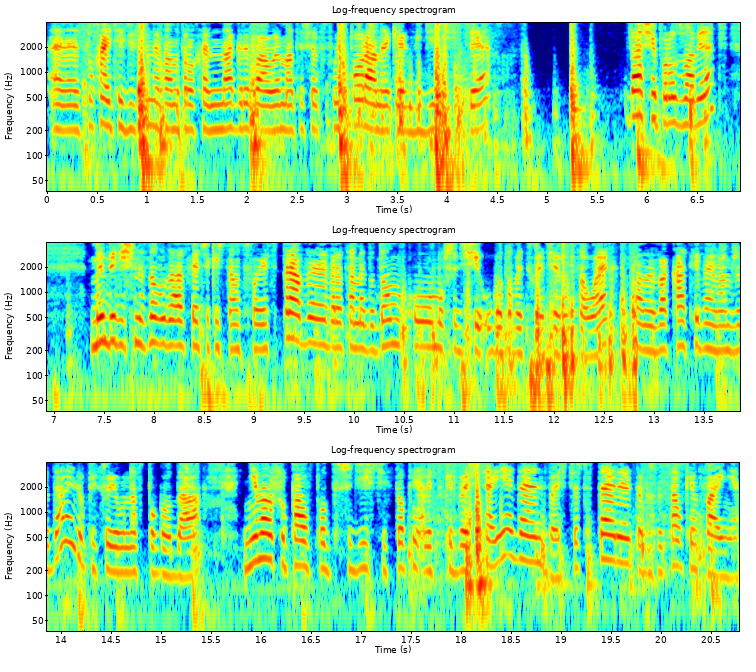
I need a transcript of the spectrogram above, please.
E, słuchajcie, dziewczyny Wam trochę nagrywały. Matysia swój poranek, jak widzieliście. Da się porozmawiać? My byliśmy znowu załatwiać jakieś tam swoje sprawy, wracamy do domku, muszę dzisiaj ugotować, słuchajcie, rosołek. Mamy wakacje, powiem Wam, że dalej dopisuje u nas pogoda. Nie ma już upałów pod 30 stopni, ale jest takie 21, 24, także całkiem fajnie.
